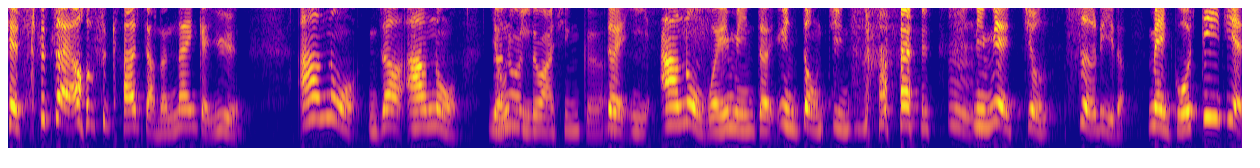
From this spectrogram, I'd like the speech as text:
也是在奥斯卡奖的那一个月，阿诺，你知道阿诺有以施瓦辛格。对以阿诺为名的运动竞赛，嗯，里面就设立了美国第一届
